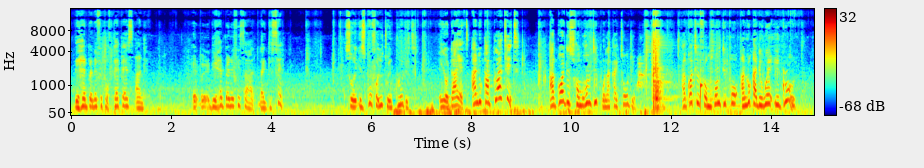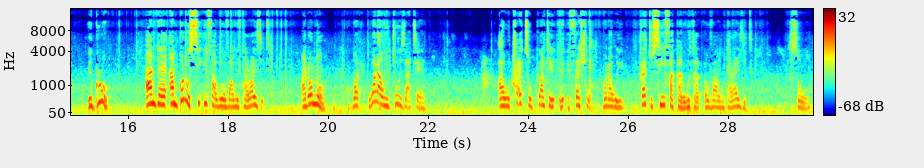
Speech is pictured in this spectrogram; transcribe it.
the health benefit of peppers and uh, the health benefits are like the same. So it's good for you to include it in your diet and you can plant it. I got this from Home Depot, like I told you. I got it from Home Depot and look at the way it grew. It grew. And uh, I'm going to see if I will over winterize it. I don't know. But what I will do is that uh, I will try to plant a, a, a, fresh one. But I will try to see if I can winter, over it. So,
